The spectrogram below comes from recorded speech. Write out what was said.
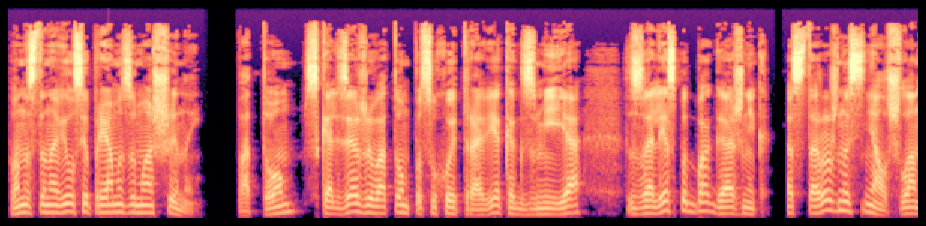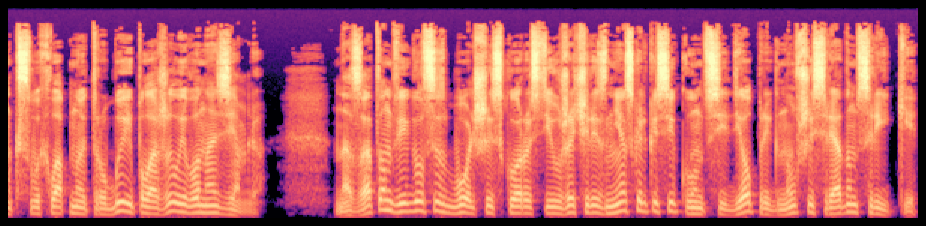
Он остановился прямо за машиной. Потом, скользя животом по сухой траве, как змея, залез под багажник, осторожно снял шланг с выхлопной трубы и положил его на землю. Назад он двигался с большей скоростью и уже через несколько секунд сидел, пригнувшись рядом с Рикки,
